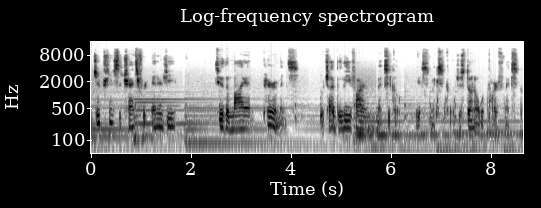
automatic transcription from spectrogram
Egyptians to transfer energy to the Mayan pyramids, which I believe are in Mexico. Yes, Mexico. Just don't know what part of Mexico.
